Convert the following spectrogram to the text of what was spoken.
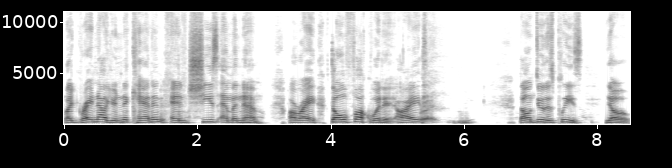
like right now, you're Nick Cannon and she's Eminem. All right. Don't fuck with it. All right. right. Don't do this, please. Yo,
